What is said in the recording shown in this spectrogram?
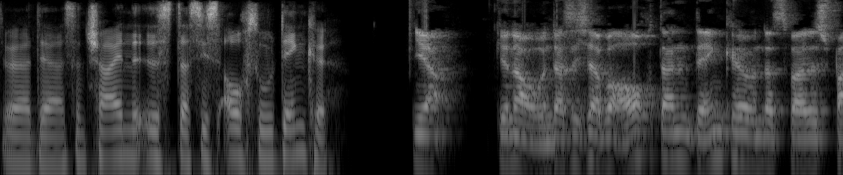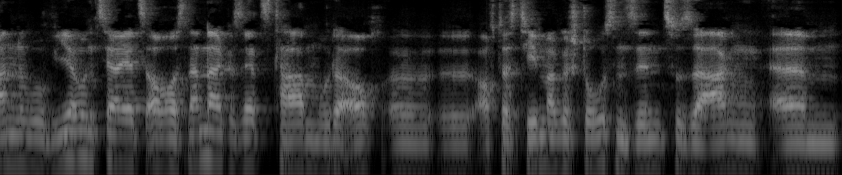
der, das Entscheidende ist, dass ich es auch so denke. Ja, Genau, und dass ich aber auch dann denke, und das war das Spannende, wo wir uns ja jetzt auch auseinandergesetzt haben oder auch äh, äh auf das Thema gestoßen sind, zu sagen, ähm, hm,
